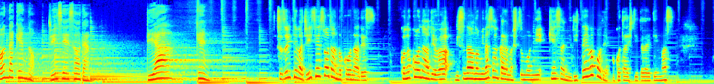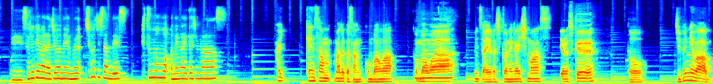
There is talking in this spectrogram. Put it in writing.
本田健の人生相談 Dear 健続いては人生相談のコーナーです。このコーナーではリスナーの皆さんからの質問に健さんに立体話法でお答えしていただいています。えー、それではラジオネーム庄司さんです。質問をお願いいたします。はい。ケンさんまどかさんこんばんは。こんばんは。みずはよろしくお願いします。よろしく。と自分には、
